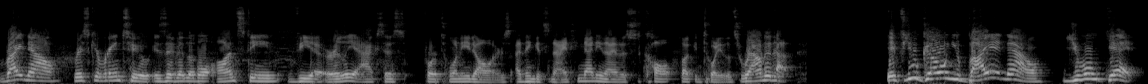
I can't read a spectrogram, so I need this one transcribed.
right now, Risk of Rain 2 is available on Steam via early access for twenty dollars. I think it's nineteen ninety nine. Let's just call it fucking twenty. Let's round it up. If you go and you buy it now, you will get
